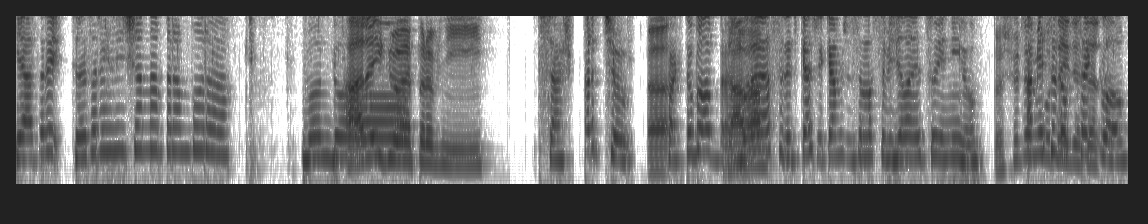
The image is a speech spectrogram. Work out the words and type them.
Já tady, tyhle tady není žádná brambora. Bondo. A nej, kdo je první? Což prču. Uh, Pak to byla brambora, dávám- já si teďka říkám, že jsem asi viděla něco jiného. A mě se to nejde ten- seklo. Uh,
